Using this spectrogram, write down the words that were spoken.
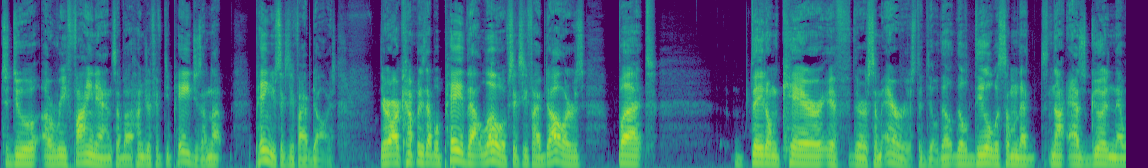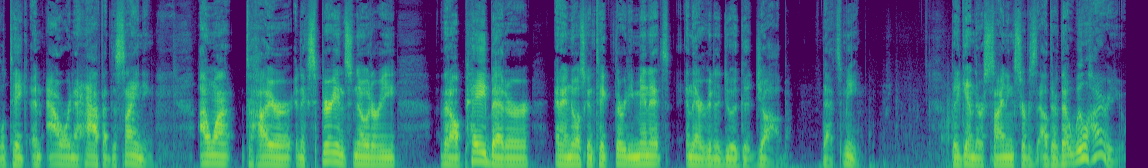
to do a refinance of 150 pages. I'm not paying you $65. There are companies that will pay that low of $65, but they don't care if there are some errors to deal. They'll they'll deal with someone that's not as good and that will take an hour and a half at the signing. I want to hire an experienced notary that I'll pay better and I know it's going to take 30 minutes and they're going to do a good job. That's me. But again, there are signing services out there that will hire you.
